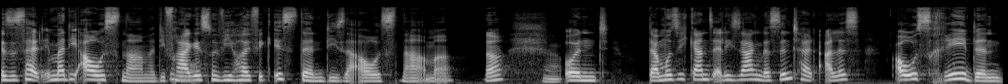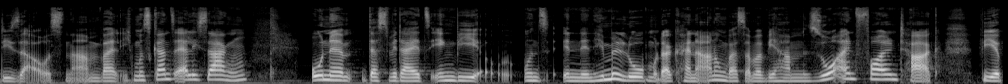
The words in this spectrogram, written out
Es ist halt immer die Ausnahme. Die Frage Genau. ist nur, wie häufig ist denn diese Ausnahme? Ne? Ja. Und da muss ich ganz ehrlich sagen, das sind halt alles Ausreden, diese Ausnahmen, weil ich muss ganz ehrlich sagen, ohne dass wir da jetzt irgendwie uns in den Himmel loben oder keine Ahnung was, aber wir haben so einen vollen Tag, wir,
